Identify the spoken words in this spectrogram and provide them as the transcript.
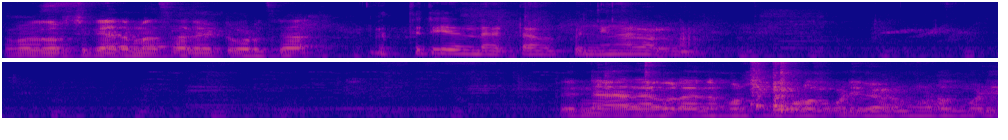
നമ്മൾ കുറച്ച് ഗരം മസാല ഇട്ട് കൊടുക്കുക. ഒത്തിരി ഉണ്ട് കേട്ടോ കുഞ്ഞുങ്ങളുള്ള. പിന്നെ അതേപോലെ തന്നെ കുറച്ച് മുളക് പൊടി വേണം. മുളക് പൊടി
